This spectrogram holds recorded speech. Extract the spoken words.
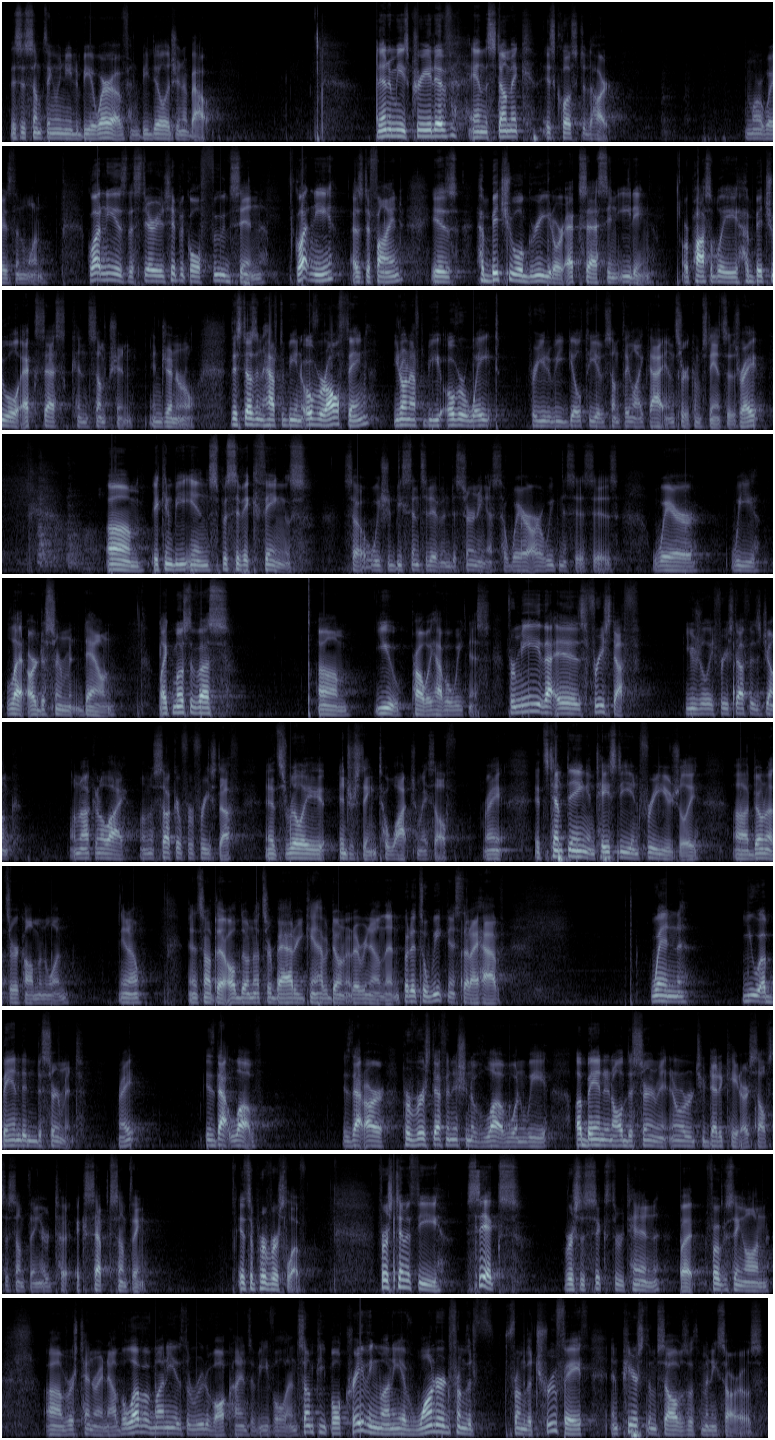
This is something we need to be aware of and be diligent about. The enemy is creative, and the stomach is close to the heart in more ways than one. Gluttony is the stereotypical food sin. Gluttony, as defined, is habitual greed or excess in eating, or possibly habitual excess consumption in general. This doesn't have to be an overall thing. You don't have to be overweight for you to be guilty of something like that in circumstances, right? Um, it can be in specific things. So we should be sensitive and discerning as to where our weaknesses is, where we let our discernment down. Like most of us, um, you probably have a weakness. For me, that is free stuff. Usually, free stuff is junk. I'm not going to lie. I'm a sucker for free stuff. And it's really interesting to watch myself, right? It's tempting and tasty and free, usually. Uh, donuts are a common one, you know? And it's not that all donuts are bad or you can't have a donut every now and then, but it's a weakness that I have when you abandon discernment, right? Is that love? Is that our perverse definition of love when we abandon all discernment in order to dedicate ourselves to something or to accept something? It's a perverse love. 1 Timothy 6, verses 6 through 10, but focusing on uh, verse 10 right now. The love of money is the root of all kinds of evil, and some people, craving money, have wandered from the, from the true faith and pierced themselves with many sorrows.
